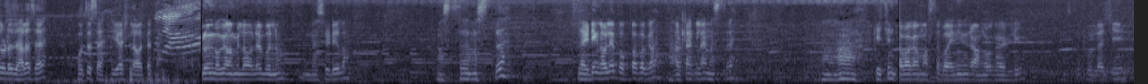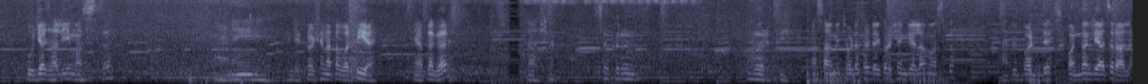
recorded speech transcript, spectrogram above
थोडं झालंच आहे यश लावत आता बोलून बघा आम्ही लावलं बोलून सीडीला मस्त मस्त लाईटिंग लावले पप्पा बघा हार टाकलाय मस्त हाँ किचन बघा मस्त बहिणीने रांगोळ काढली मस्त फुलाची पूजा झाली मस्त आणि डेकोरेशन आता वरती आहे हे आपलं घर असं करून वरती असं आम्ही छोटंसं डेकोरेशन केलं मस्त हॅपी बर्थडे स्पंदन लिहायचं राहिलं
